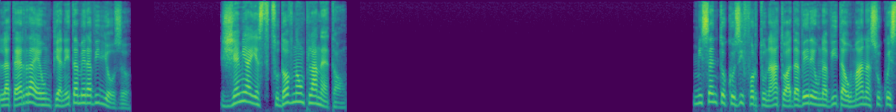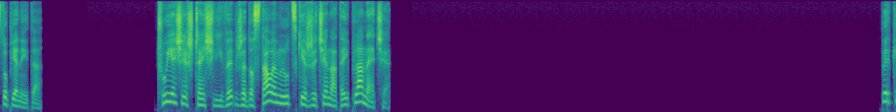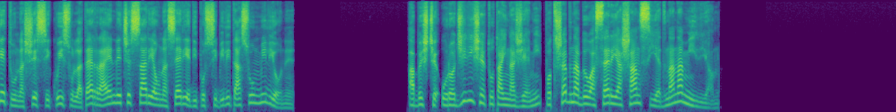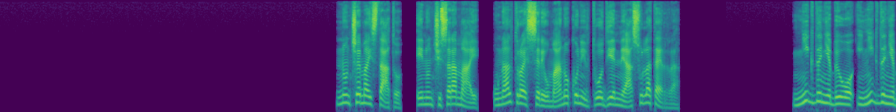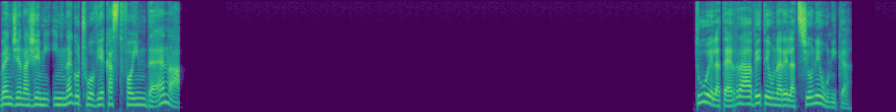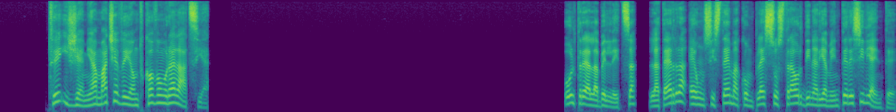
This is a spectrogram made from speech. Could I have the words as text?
La Terra è un pianeta meraviglioso. Ziemia jest cudowną planetą. Mi sento così fortunato ad avere una vita umana su questo pianeta. Czuję się szczęśliwy, że dostałem ludzkie życie na tej planecie. Perché tu nascessi qui sulla Terra è necessaria una serie di possibilità su un milione. Abyście urodzili się tutaj na Ziemi, potrzebna była seria szans jedna na milion. Non c'è mai stato, e non ci sarà mai, un altro essere umano con il tuo DNA sulla Terra. Nigdy nie było i nigdy nie będzie na Ziemi innego człowieka z Twoim DNA. Tu e la Terra avete una relazione unica. Ty i Ziemia macie wyjątkową relację. Oltre alla bellezza, la Terra è un sistema complesso straordinariamente resiliente.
